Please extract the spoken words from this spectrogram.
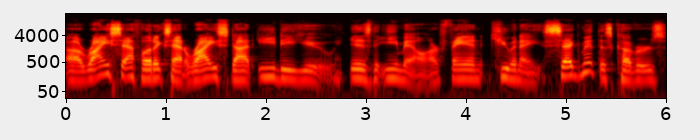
Uh, Rice Athletics at rice.edu is the email. Our fan Q and A segment. This covers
